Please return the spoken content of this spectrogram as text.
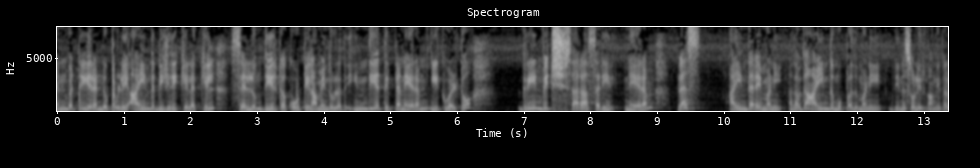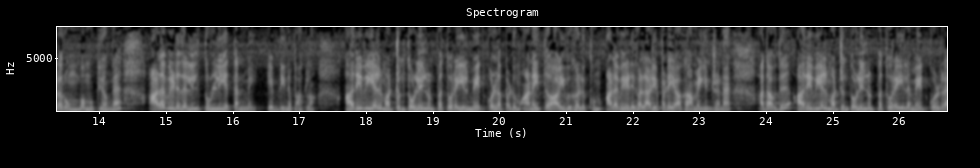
எண்பத்தி இரண்டு புள்ளி ஐந்து டிகிரி கிழக்கில் செல்லும் தீர்க்க கோட்டில் அமைந்துள்ளது. இந்திய திட்ட நேரம் ஈக்குவல் டு கிரீன்விச் சராசரி நேரம் ப்ளஸ் ஐந்தரை மணி அதாவது ஐந்து முப்பது மணி அப்படின்னு சொல்லியிருக்காங்க. இதெல்லாம் ரொம்ப முக்கியங்க. அளவிடுதலில் துல்லியத்தன்மை எப்படின்னு பார்க்கலாம். அறிவியல் மற்றும் தொழில்நுட்ப துறையில் மேற்கொள்ளப்படும் அனைத்து ஆய்வுகளுக்கும் அளவீடுகள் அடிப்படையாக அமைகின்றன. அதாவது அறிவியல் மற்றும் தொழில்நுட்ப துறையில் மேற்கொள்கிற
